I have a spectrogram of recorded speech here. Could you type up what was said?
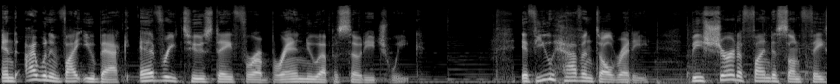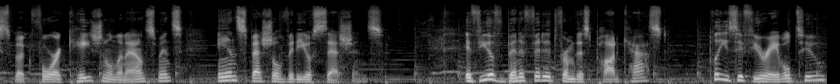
and I would invite you back every Tuesday for a brand new episode each week. If you haven't already, be sure to find us on Facebook for occasional announcements and special video sessions. If you have benefited from this podcast, please, if you're able to,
